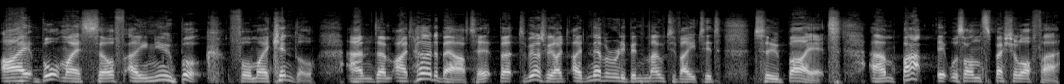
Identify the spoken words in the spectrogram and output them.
I bought myself a new book for my Kindle. And um, I'd heard about it, but to be honest with you, I'd, I'd never really been motivated to buy it. Um, but it was on special offer.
